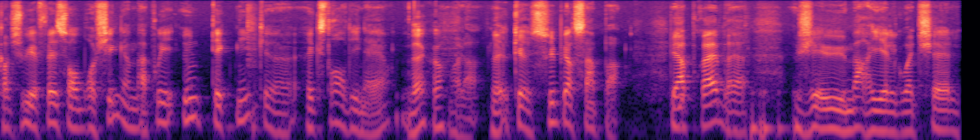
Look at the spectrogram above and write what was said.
Quand je lui ai fait son brushing, elle m'a appris une technique euh, extraordinaire. D'accord. Voilà, mais que super sympa. Puis après, ben, j'ai eu Marielle Guachel,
